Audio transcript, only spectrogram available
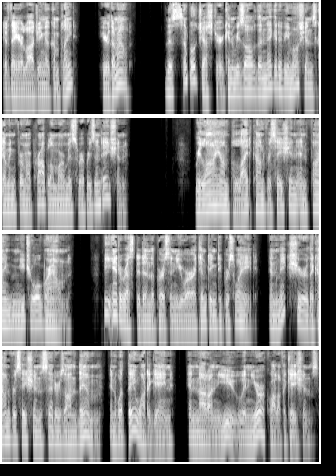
If they are lodging a complaint, hear them out. This simple gesture can resolve the negative emotions coming from a problem or misrepresentation. Rely on polite conversation and find mutual ground. Be interested in the person you are attempting to persuade and make sure the conversation centers on them and what they want to gain and not on you and your qualifications.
